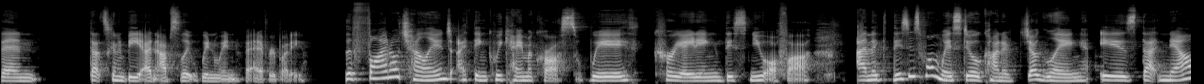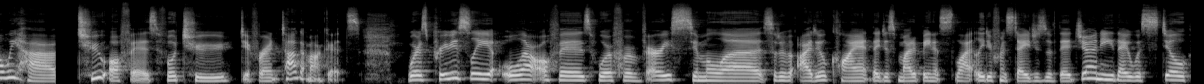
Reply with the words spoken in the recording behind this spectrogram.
then that's going to be an absolute win-win for everybody. The final challenge I think we came across with creating this new offer, and this is one we're still kind of juggling, is that now we have two offers for two different target markets. Whereas previously, all our offers were for a very similar sort of ideal client. They just might have been at slightly different stages of their journey. They were still,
